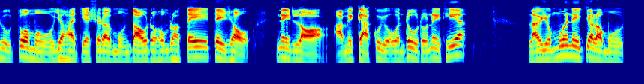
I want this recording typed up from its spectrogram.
dù tua mù giờ hạt tiền sợ đời muốn đầu rồi hôm lo tê tê rồi này lò à mấy cả cô yêu ổn đủ rồi này thiệt là dùng mua này cho là mù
